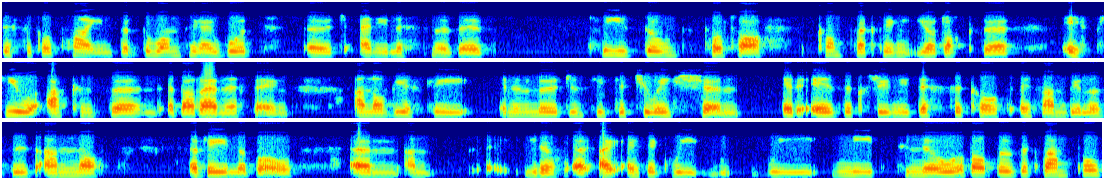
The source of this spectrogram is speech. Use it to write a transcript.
difficult time, but the one thing I would urge any listeners is please don't put off contacting your doctor if you are concerned about anything. And obviously, in an emergency situation, it is extremely difficult if ambulances are not available. Um, and you know, I, I think we we need to know about those examples.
